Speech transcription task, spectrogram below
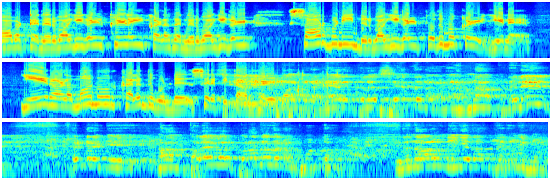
மாவட்ட நிர்வாகிகள் கிளை கழக நிர்வாகிகள் சார்பணி நிர்வாகிகள் பொதுமக்கள் என ஏராளமானோர் கலந்து கொண்டு சிறப்பித்தார்கள். இன்றைக்கு நாம் தலைவர் பிறந்த கூட்டம் இருந்தாலும் நீங்க தான் தெரிஞ்சுக்கணும்.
